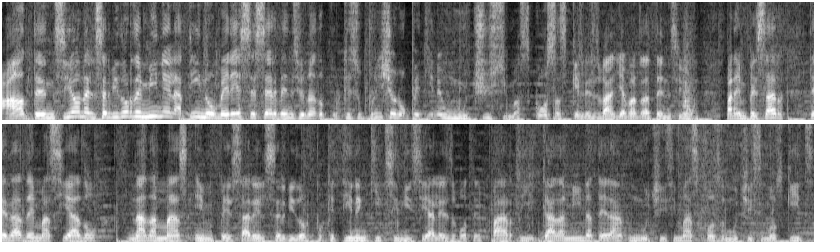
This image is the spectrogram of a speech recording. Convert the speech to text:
Atención, el servidor de Mine Latino merece ser mencionado porque su Prison OP tiene muchísimas cosas que les va a llamar la atención. Para empezar, te da demasiado nada más empezar el servidor porque tienen kits iniciales, bote party y cada mina te da muchísimas cosas, muchísimos kits.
